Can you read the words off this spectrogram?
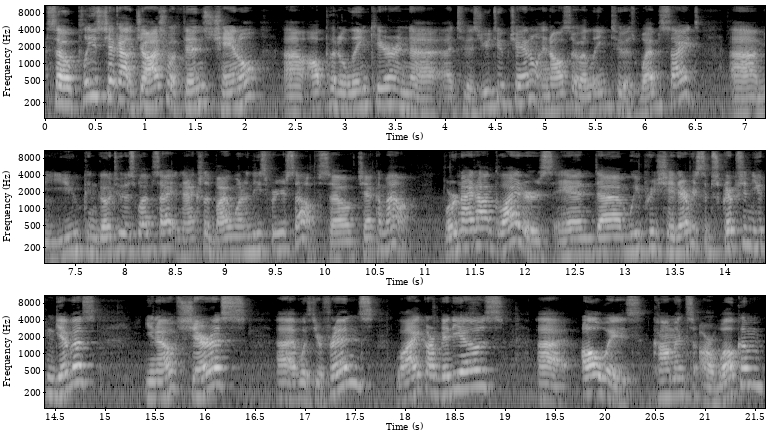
So please check out Joshua Finn's channel. Uh, I'll put a link here in, uh, to his YouTube channel and also a link to his website. Um, you can go to his website and actually buy one of these for yourself. So check them out. We're Nighthawk Gliders, and um, we appreciate every subscription you can give us. You know, share us uh, with your friends, like our videos. Uh, always, comments are welcome.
